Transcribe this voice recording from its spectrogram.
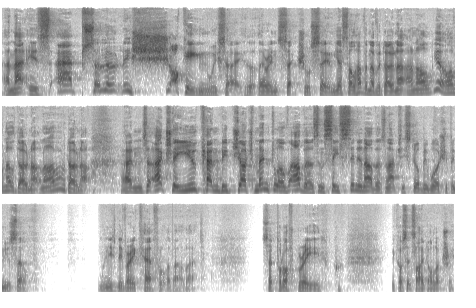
and that is absolutely shocking, we say, that they're in sexual sin. Yes, I'll have another donut, and I'll, yeah, I'll have another donut, and I'll have a donut. And actually, you can be judgmental of others and see sin in others and actually still be worshipping yourself. We need to be very careful about that. So put off greed because it's idolatry.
